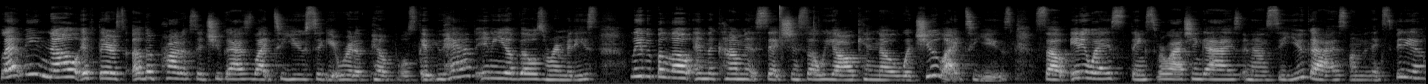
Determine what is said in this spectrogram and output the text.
Let me know if there's other products that you guys like to use to get rid of pimples. If you have any of those remedies, leave it below in the comment section so we all can know what you like to use. So anyways, thanks for watching guys and I'll see you guys on the next video.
